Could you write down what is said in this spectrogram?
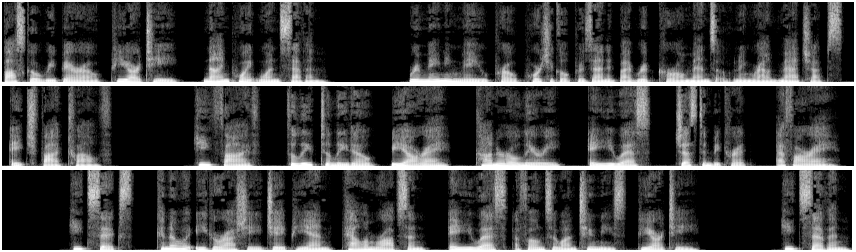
Vasco Ribeiro, PRT, 9.17. Remaining MEO Pro Portugal presented by Rip Curl Men's opening round matchups, H512. Heat 5, Filipe Toledo, BRA, Connor O'Leary, AUS, Justin Becret, FRA. Heat 6, Kanoa Igarashi, JPN, Callum Robson, AUS, Afonso Antunes, PRT. Heat 7,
